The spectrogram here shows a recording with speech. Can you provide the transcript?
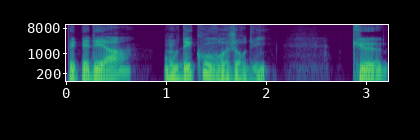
PPDA, on découvre aujourd'hui que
